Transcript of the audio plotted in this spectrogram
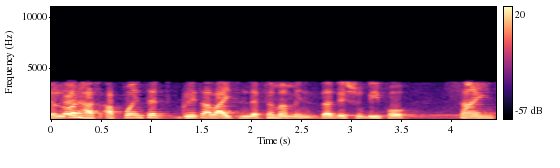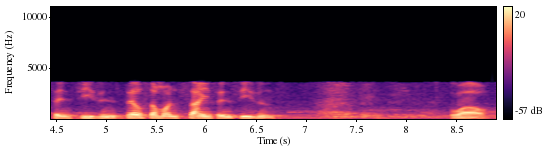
the Lord has appointed greater lights in the firmaments that they should be for signs and seasons. Tell someone signs and seasons. Wow.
